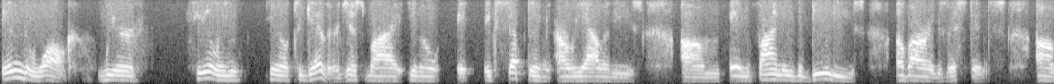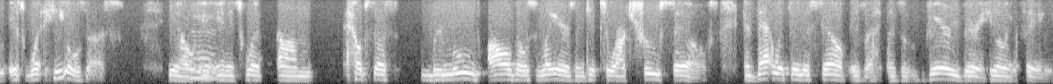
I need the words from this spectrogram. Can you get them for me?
In the walk, we're healing, you know, together just by, you know, accepting our realities um, and finding the beauties of our existence. Um, it's what heals us, you know, mm. and, and, it's what um, helps us remove all those layers and get to our true selves. And that within itself is a is a very, very healing thing.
